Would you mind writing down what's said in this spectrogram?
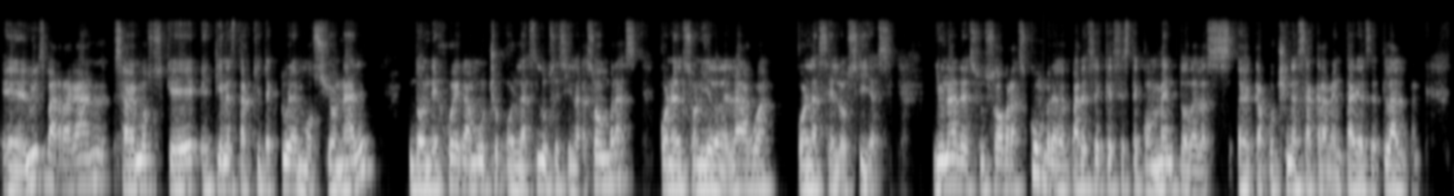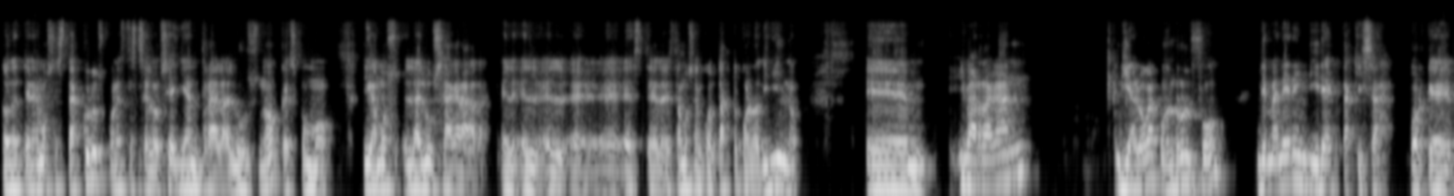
Eh, Luis Barragán sabemos que eh, tiene esta arquitectura emocional donde juega mucho con las luces y las sombras, con el sonido del agua, con las celosías. Y una de sus obras cumbre me parece que es este convento de las eh, capuchinas sacramentarias de Tlalpan, donde tenemos esta cruz con esta celosía y entra la luz, ¿no? Que es como, digamos, la luz sagrada. este, estamos en contacto con lo divino. y Barragán dialoga con Rulfo de manera indirecta quizá, porque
